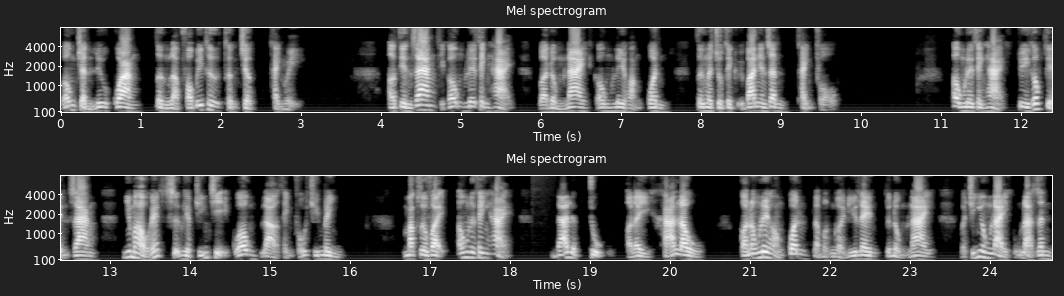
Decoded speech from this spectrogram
và ông Trần Lưu Quang từng là phó bí thư thường trực thành ủy. Ở Tiền Giang thì có ông Lê Thanh Hải và Đồng Nai có ông Lê Hoàng Quân, từng là chủ tịch Ủy ban nhân dân thành phố. Ông Lê Thanh Hải tuy gốc Tiền Giang nhưng mà hầu hết sự nghiệp chính trị của ông là ở thành phố Hồ Chí Minh. Mặc dù vậy, ông Lê Thanh Hải đã được trụ ở đây khá lâu, còn ông Lê Hoàng Quân là một người đi lên từ Đồng Nai và chính ông này cũng là dân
